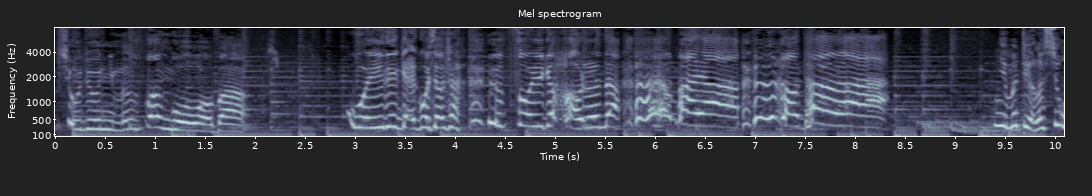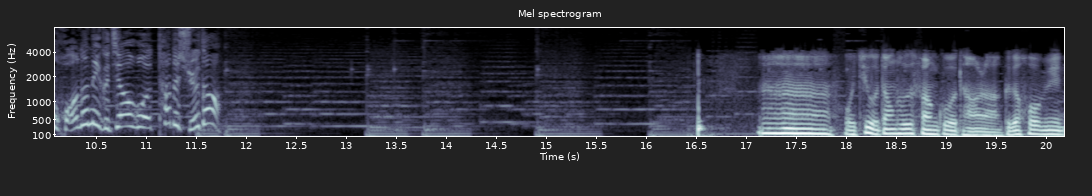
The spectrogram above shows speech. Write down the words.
求求你们放过我吧！我一定改过向善，做一个好人的。哎呀妈呀，好烫啊！你们点了姓黄的那个家伙他的穴道。嗯，我记得我当初是放过他了，可是后面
